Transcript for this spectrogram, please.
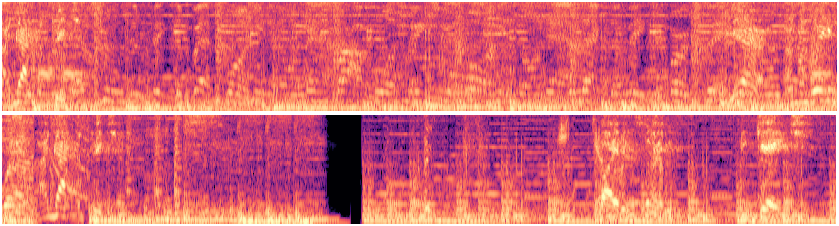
I got the picture. The. Yeah, been waiting. Well, I got the picture. Fighters ready. Engage.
